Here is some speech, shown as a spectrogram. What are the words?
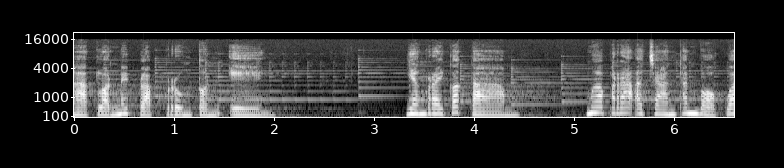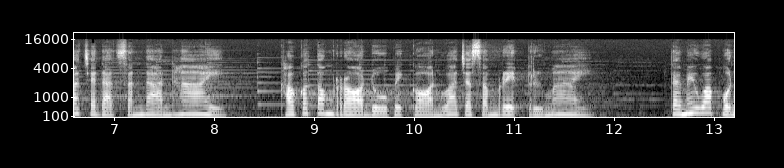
หากหล่อนไม่ปรับปรุงตนเอง อย่างไรก็ตามเมื่อพระอาจารย์ท่านบอกว่าจะดัดสันดานให้ เขาก็ต้องรอดูไปก่อนว่าจะสำเร็จหรือไม่ แต่ไม่ว่าผล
